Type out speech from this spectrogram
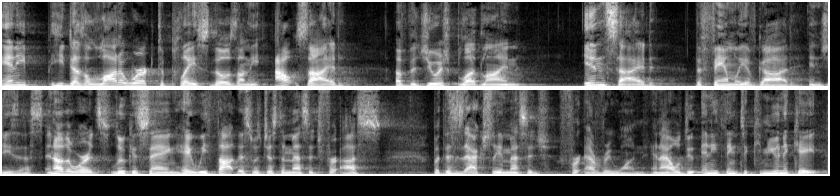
and he, he does a lot of work to place those on the outside of the Jewish bloodline inside the family of God in Jesus. In other words, Luke is saying, hey, we thought this was just a message for us, but this is actually a message for everyone. And I will do anything to communicate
